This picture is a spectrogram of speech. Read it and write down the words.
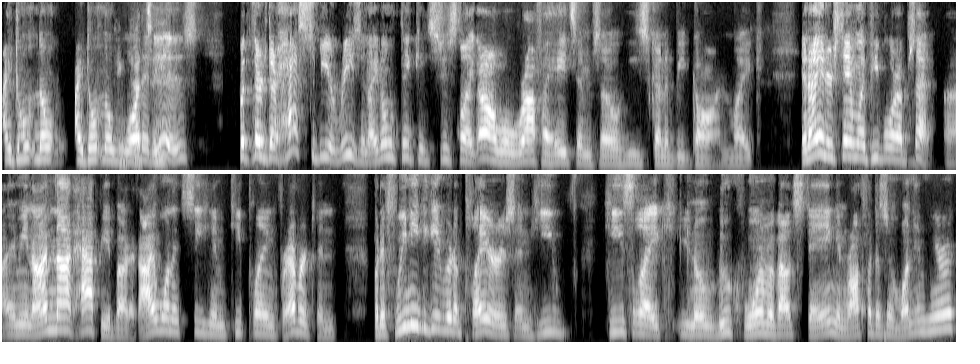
I don't know I don't know think what it it. is, but there there has to be a reason. I don't think it's just like, oh well Rafa hates him so he's gonna be gone. Like and I understand why people are upset. I mean, I'm not happy about it. I want to see him keep playing for Everton, but if we need to get rid of players and he he's like, you know, lukewarm about staying and Rafa doesn't want him here,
